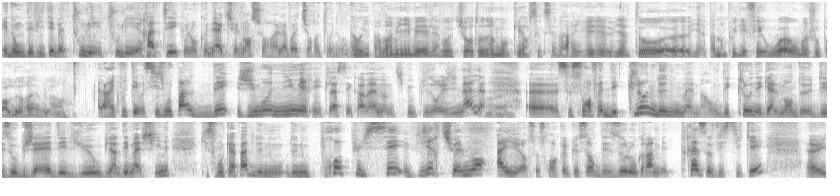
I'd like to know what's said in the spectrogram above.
et donc d'éviter bah, tous, les, tous les ratés que l'on connaît actuellement sur euh, la voiture autonome. Ah oui, pardon Amélie, mais la voiture autonome, ok, on sait que ça va arriver euh, bientôt. Euh, il n'y a pas non plus d'effet waouh, moi je vous parle de rêve là. Hein. Alors écoutez, si je vous parle des jumeaux numériques, là c'est quand même un petit peu plus original. Euh, ce sont en fait des clones de nous-mêmes, hein, ou des clones également de, des objets, des lieux ou bien des machines, qui seront capables de nous, de nous propulser virtuellement ailleurs. Ce seront en quelque sorte des hologrammes, mais très sophistiqués. Euh,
